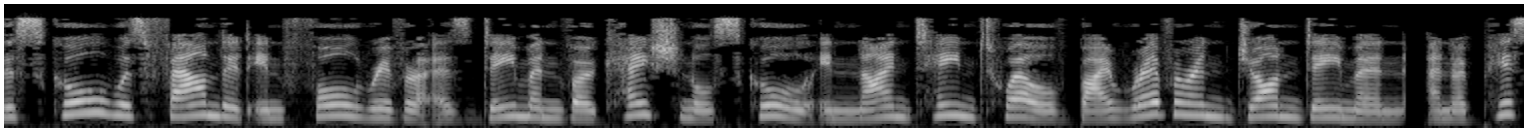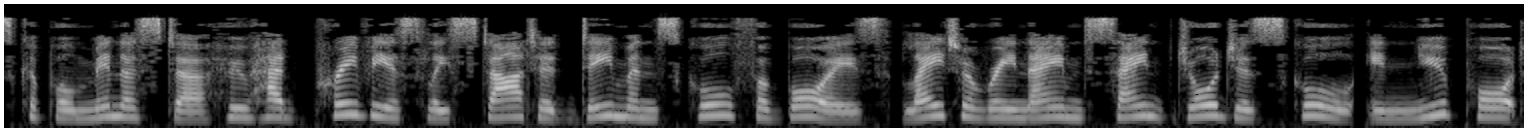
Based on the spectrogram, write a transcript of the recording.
The school was founded in Fall River as Diman Vocational School in 1912 by Reverend John Diman, an Episcopal minister who had previously started Diman School for Boys later renamed St. George's School in Newport,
